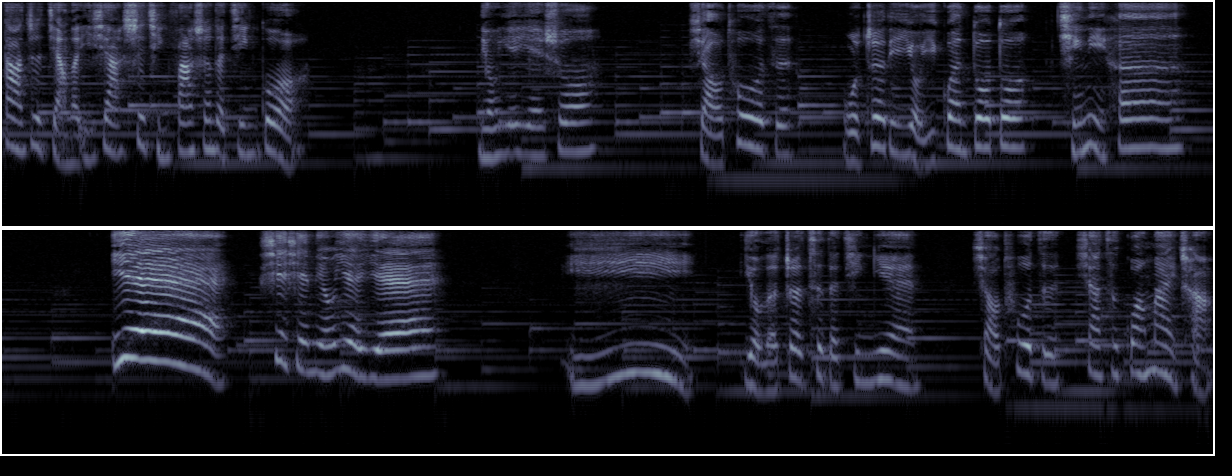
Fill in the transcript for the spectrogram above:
大致讲了一下事情发生的经过。牛爷爷说：“小兔子，我这里有一罐多多，请你喝。”耶！谢谢牛爷爷。咦，有了这次的经验，小兔子下次逛卖场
